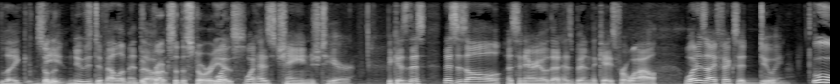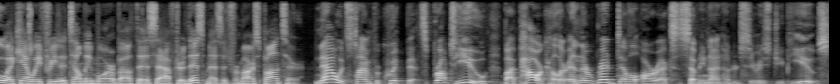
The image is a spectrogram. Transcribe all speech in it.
like So the, the- news development The though. crux of the story what, is what has changed here because this this is all a scenario that has been the case for a while what is ifixit doing ooh i can't wait for you to tell me more about this after this message from our sponsor Now it's time for Quick Bits, brought to you by PowerColor and their Red Devil RX 7900 series GPUs.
